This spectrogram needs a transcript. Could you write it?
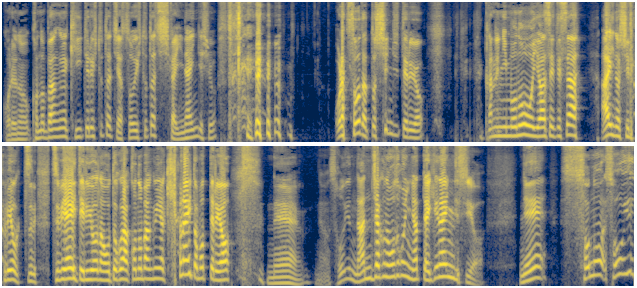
これの、この番組を聞いてる人たちはそういう人たちしかいないんでしょ？俺はそうだと信じてるよ。金に物を言わせてさ、愛の調べをつぶやいてるような男はこの番組は聞かないと思ってるよ。ねえ。そういう軟弱な男になってはいけないんですよ。ねえ。その、そういう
